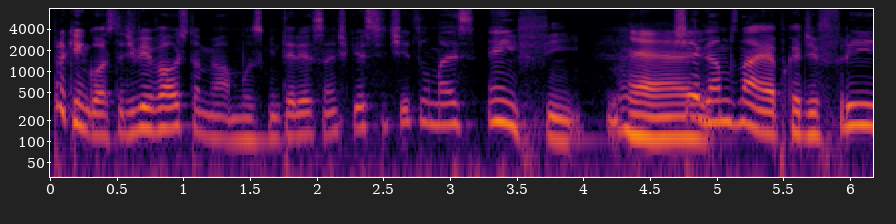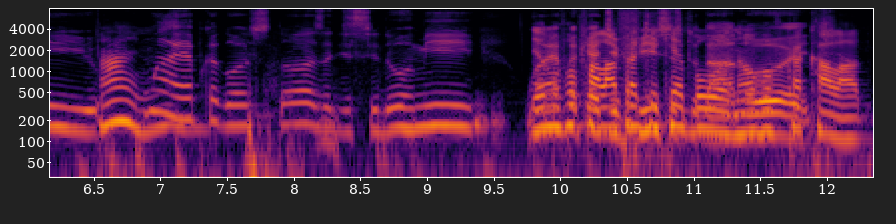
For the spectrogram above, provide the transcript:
Para quem gosta de Vivaldi, também é uma música interessante com esse título, mas enfim. É... Chegamos na época de frio, Ai, uma não... época gostosa de se dormir. Eu não vou falar é para que, que é boa, não, eu vou ficar calado.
